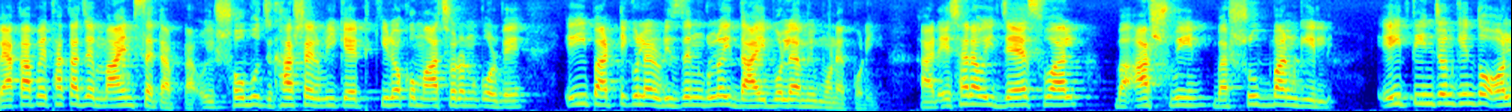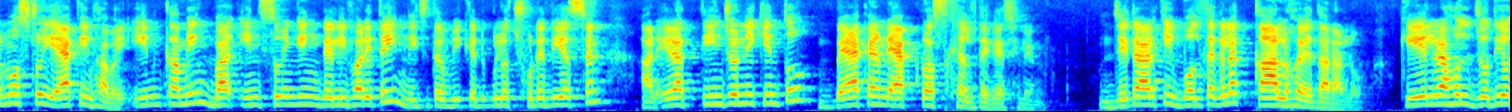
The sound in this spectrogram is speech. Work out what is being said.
ব্যাকআপে থাকা যে মাইন্ড সেট আপটা ওই সবুজ ঘাসের উইকেট কীরকম আচরণ করবে, এই পার্টিকুলার রিজনগুলোই দায়ী বলে আমি মনে করি। আর এছাড়া ওই জয়সওয়াল বা আশ্বিন বা শুভমান গিল এই তিনজন কিন্তু অলমোস্ট ওই একইভাবে ইনকামিং বা ইনসুইঙ্গিং ডেলিভারিতেই নিজেদের উইকেটগুলো ছুড়ে দিয়েছেন। আর এরা তিনজনই কিন্তু ব্যাক অ্যান্ড অ্যাক্রস খেলতে গেছিলেন, যেটা আর কি বলতে গেলে কাল হয়ে দাঁড়াল। কে এল রাহুল যদিও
